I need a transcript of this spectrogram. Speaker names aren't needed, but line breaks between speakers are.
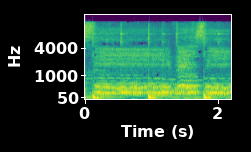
assim venci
